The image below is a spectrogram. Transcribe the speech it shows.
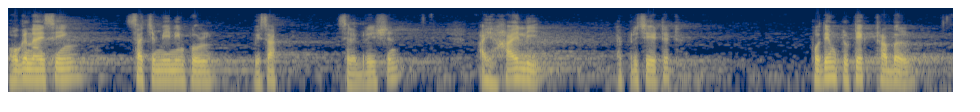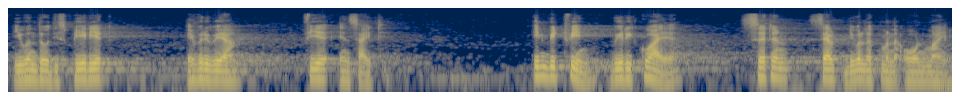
organizing such a meaningful Vesak celebration, I highly appreciate it for them to take trouble even though this period everywhere fear anxiety In between, we require certain self development of own mind.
